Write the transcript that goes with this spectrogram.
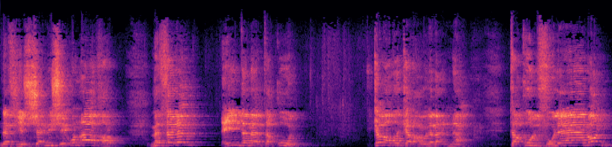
نفي الشأن شيء آخر. مثلا عندما تقول كما ذكر علماء النحو تقول فلان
